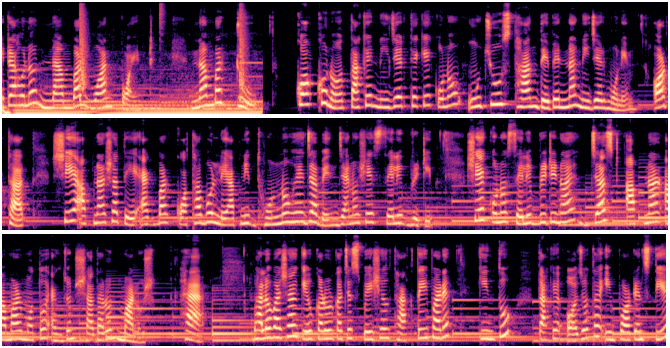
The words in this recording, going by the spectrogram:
এটা হলো number one point number two কখনো তাকে নিজের থেকে কোনো উঁচু স্থান দেবেন না নিজের মনে। অর্থাৎ সে আপনার সাথে একবার কথা বললে আপনি ধন্য হয়ে যাবেন যেন সে সেলিব্রিটি সে কোনো সেলিব্রিটি নয় জাস্ট আপনার আমার মতো একজন সাধারণ মানুষ। হ্যাঁ ভালোবাসা কেউ কারোর কাছে স্পেশাল থাকতেই পারে, কিন্তু তাকে অযথা ইম্পর্টেন্স দিয়ে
